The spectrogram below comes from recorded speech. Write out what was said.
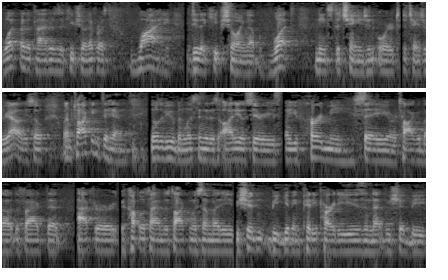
What are the patterns that keep showing up for us? Why do they keep showing up? What needs to change in order to change the reality? So when I'm talking to him, those of you who've been listening to this audio series, you've heard me say or talk about the fact that after a couple of times of talking with somebody, we shouldn't be giving pity parties and that we should be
